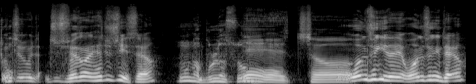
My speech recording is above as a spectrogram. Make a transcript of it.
좀, 좀, 좀 죄송한데 해줄 수 있어요? 어, 나 몰랐어. 예, 예. 저 원숭이 돼요? 원숭이 돼요?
